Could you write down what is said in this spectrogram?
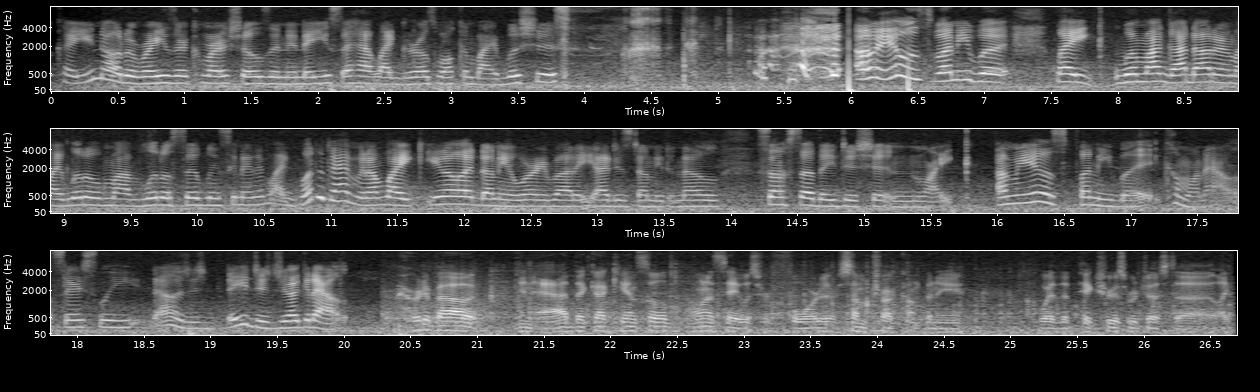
Okay, you know the razor commercials, and then they used to have like girls walking by bushes. I mean, it was funny, but like when my goddaughter and like little my little siblings seen it, they're like, "What did that mean?" I'm like, you know what? Don't even worry about it. Y'all just don't need to know. Some stuff they just shouldn't like. I mean, it was funny, but come on now, seriously, that was just they just drug it out. I heard about an ad that got canceled. I want to say it was for Ford or some truck company, where the pictures were just uh, like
